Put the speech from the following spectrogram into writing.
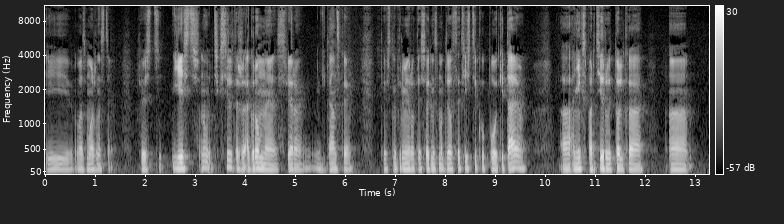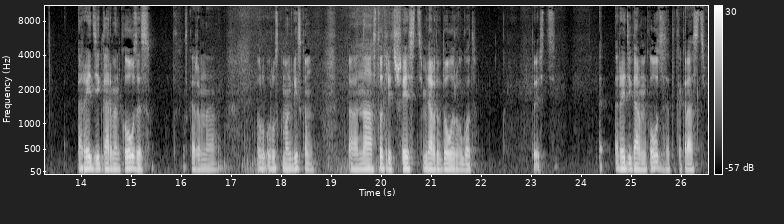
и возможности. То есть есть, ну, текстиль это же огромная сфера, гигантская. То есть, например, вот я сегодня смотрел статистику по Китаю, а, они экспортируют только а, ready garment clothes, скажем, на русском, английском, э, на 136 миллиардов долларов в год. То есть э, ready garment clothes — это как раз типа,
